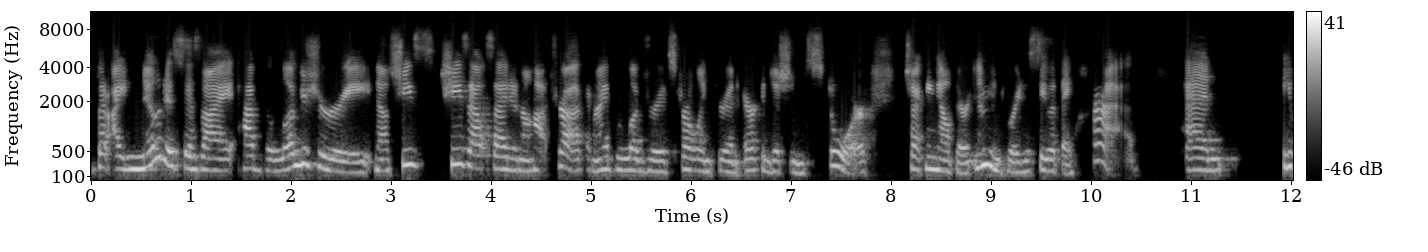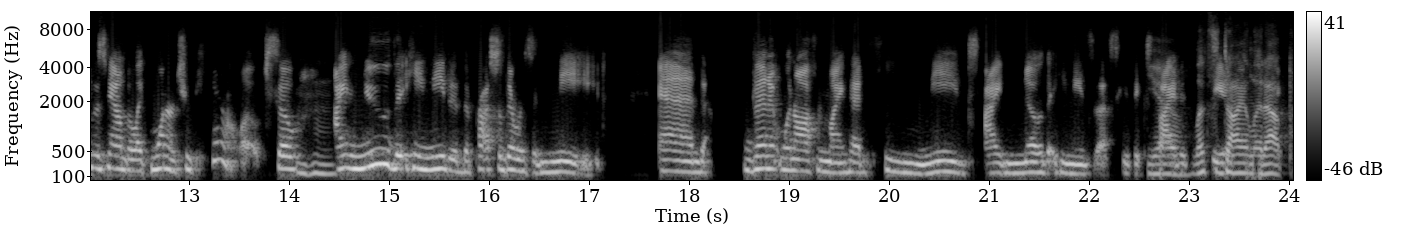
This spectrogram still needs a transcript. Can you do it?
but i notice as i have the luxury now she's she's outside in a hot truck and i have the luxury of strolling through an air conditioned store checking out their inventory to see what they have. And he was down to like one or two cantaloupes. So Mhm. i knew that he needed the price so there was a need. And then it went off in my head he needs i know that he needs this he's excited to let's dial it up.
